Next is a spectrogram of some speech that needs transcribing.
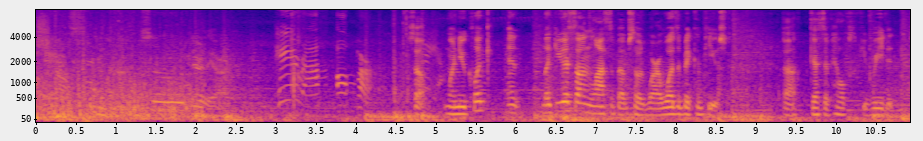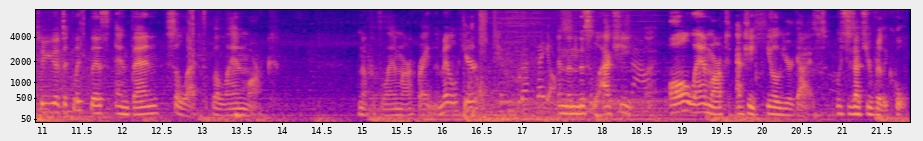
And whatnot. So, there they are. Here, upper. So, when you click, and like you guys saw in the last episode where I was a bit confused, uh, guess it helps if you read it. So you have to click this and then select the landmark. I'm gonna put the landmark right in the middle here, and then this will actually, uh, all landmarks actually heal your guys, which is actually really cool.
